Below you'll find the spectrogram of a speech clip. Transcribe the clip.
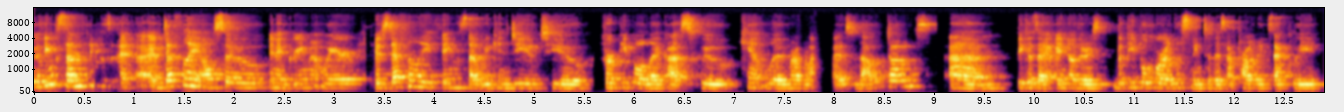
i think some things I, i'm definitely also in agreement where there's definitely things that we can do to for people like us who can't live our lives without dogs. Um, because I, I know there's the people who are listening to this are probably exactly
